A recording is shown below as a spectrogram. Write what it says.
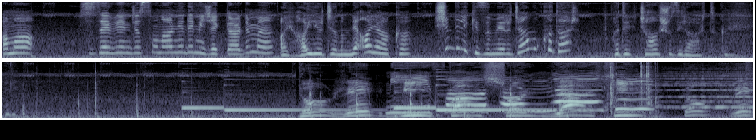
Ama siz evlenince sana anne demeyecekler değil mi? Ay hayır canım ne alaka? Şimdilik izin vereceğim o kadar. Hadi çal şu zili artık. Hadi. Do, re, Mi, mi, fa, sol, sol, la, si. Do, re,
